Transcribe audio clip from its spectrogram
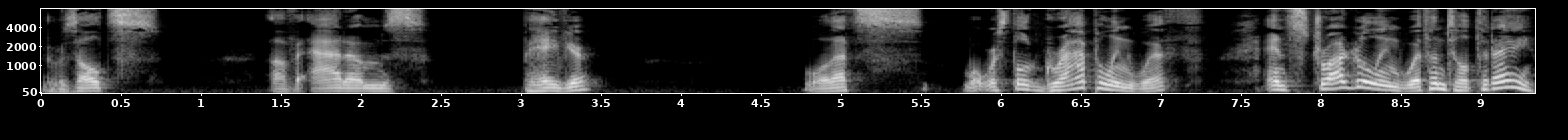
The results of Adam's behavior. Well, that's what we're still grappling with and struggling with until today.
